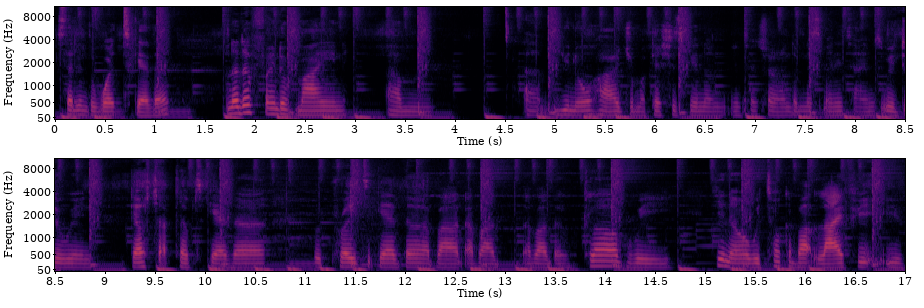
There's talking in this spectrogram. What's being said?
studying the Word together. Another friend of mine, um, um, you know her, Jumoke, she's been on Intentional Randomness many times. We're doing Girls Chat Club together. We pray together about about about the club. We you know we talk about life. You, you've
